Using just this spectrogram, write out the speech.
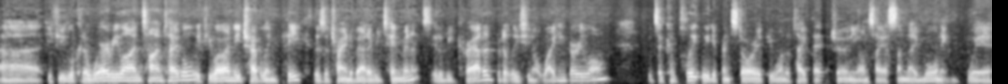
Uh, if you look at a Werribee line timetable, if you only travel in peak, there's a train about every 10 minutes. It'll be crowded, but at least you're not waiting very long. It's a completely different story if you want to take that journey on, say, a Sunday morning, where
